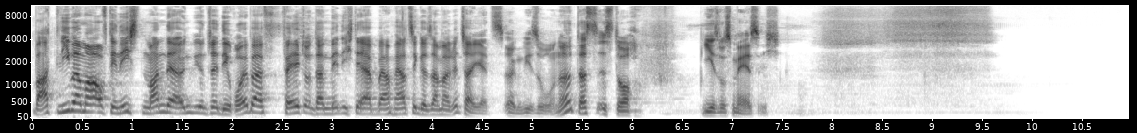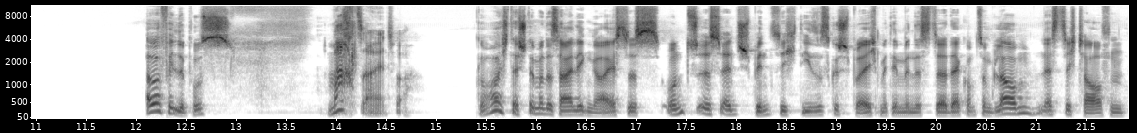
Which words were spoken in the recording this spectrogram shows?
Wart lieber mal auf den nächsten Mann, der irgendwie unter die Räuber fällt und dann bin ich der barmherzige Samariter jetzt irgendwie so, ne? Das ist doch Jesusmäßig. Aber Philippus macht's einfach gehorcht der Stimme des Heiligen Geistes und es entspinnt sich dieses Gespräch mit dem Minister, der kommt zum Glauben, lässt sich taufen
